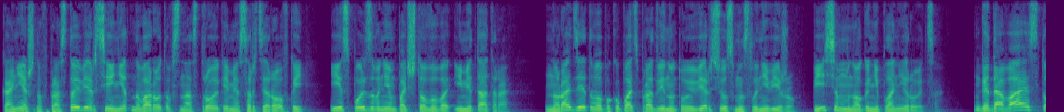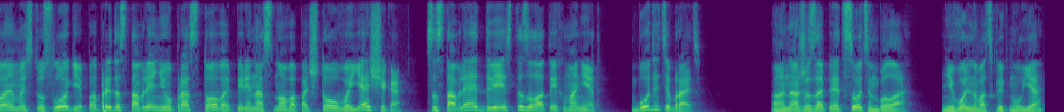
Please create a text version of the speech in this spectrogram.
Конечно, в простой версии нет наворотов с настройками, сортировкой и использованием почтового имитатора. Но ради этого покупать продвинутую версию смысла не вижу. Писем много не планируется. Годовая стоимость услуги по предоставлению простого переносного почтового ящика составляет 200 золотых монет. Будете брать? «Она же за пять сотен была!» Невольно воскликнул я,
